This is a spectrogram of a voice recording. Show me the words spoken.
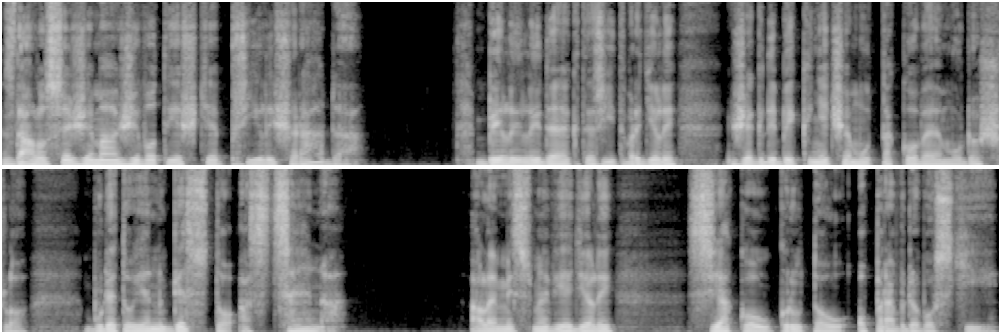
Zdálo se, že má život ještě příliš ráda. Byli lidé, kteří tvrdili, že kdyby k něčemu takovému došlo, bude to jen gesto a scéna. Ale my jsme věděli, s jakou krutou opravdovostí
